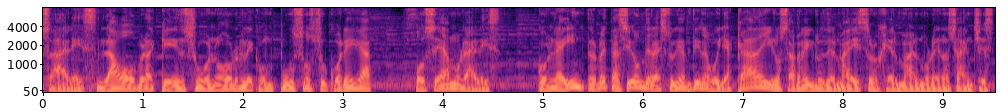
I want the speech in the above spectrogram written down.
González, la obra que en su honor le compuso su colega José A. Morales, con la interpretación de la estudiantina Boyacá y los arreglos del maestro Germán Moreno Sánchez.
